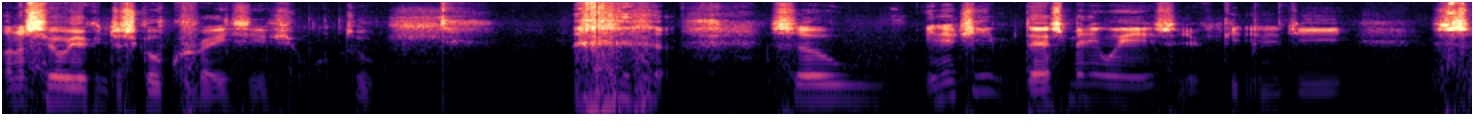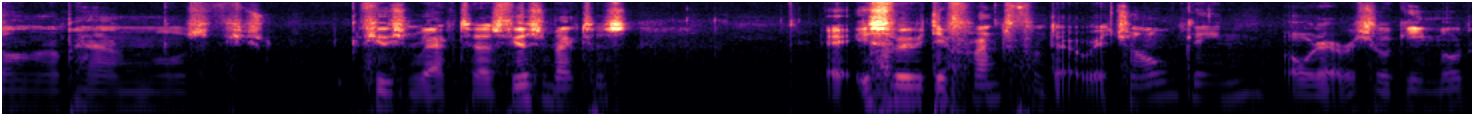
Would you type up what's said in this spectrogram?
On a show you can just go crazy if you want to. so, energy, there's many ways you can get energy. Solar panels, fusion reactors. Fusion reactors uh, is very different from the original game, or the original game mode,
